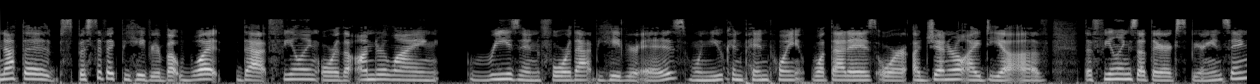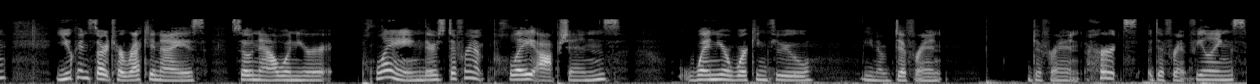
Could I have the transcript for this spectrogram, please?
not the specific behavior, but what that feeling or the underlying reason for that behavior is, when you can pinpoint what that is or a general idea of the feelings that they're experiencing, you can start to recognize. So now when you're playing, there's different play options when you're working through, you know, different different hurts, different feelings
